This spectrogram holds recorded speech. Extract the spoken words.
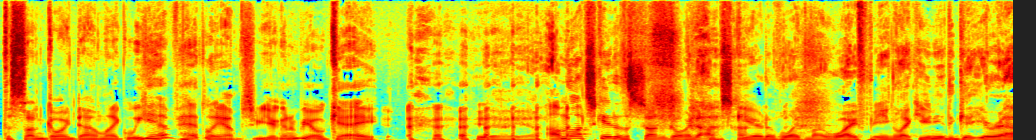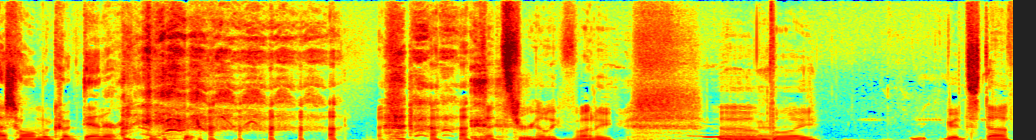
the sun going down. Like we have headlamps, you're going to be okay. Yeah, yeah. I'm not scared of the sun going. down. I'm scared of like my wife being like, "You need to get your ass home and cook dinner." That's really funny. Oh boy, good stuff.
